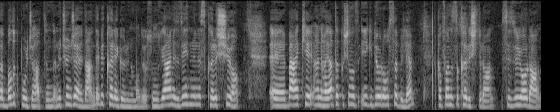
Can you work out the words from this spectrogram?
e, balık burcu hattından üçüncü evden de bir kare görünüm alıyorsunuz. Yani zihniniz karışıyor. Ee, belki hani hayat akışınız iyi gidiyor olsa bile kafanızı karıştıran, sizi yoran,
